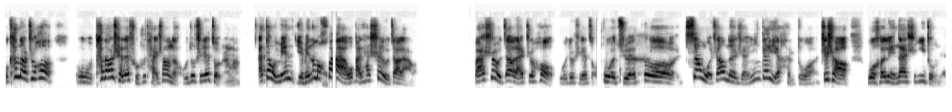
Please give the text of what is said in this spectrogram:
我看到之后，我他当时还在手术台上呢，我就直接走人了。哎，但我没也没那么坏，我把他舍友叫来了。把他舍友叫来之后，我就直接走。我觉得像我这样的人应该也很多，至少我和林奈是一种人。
